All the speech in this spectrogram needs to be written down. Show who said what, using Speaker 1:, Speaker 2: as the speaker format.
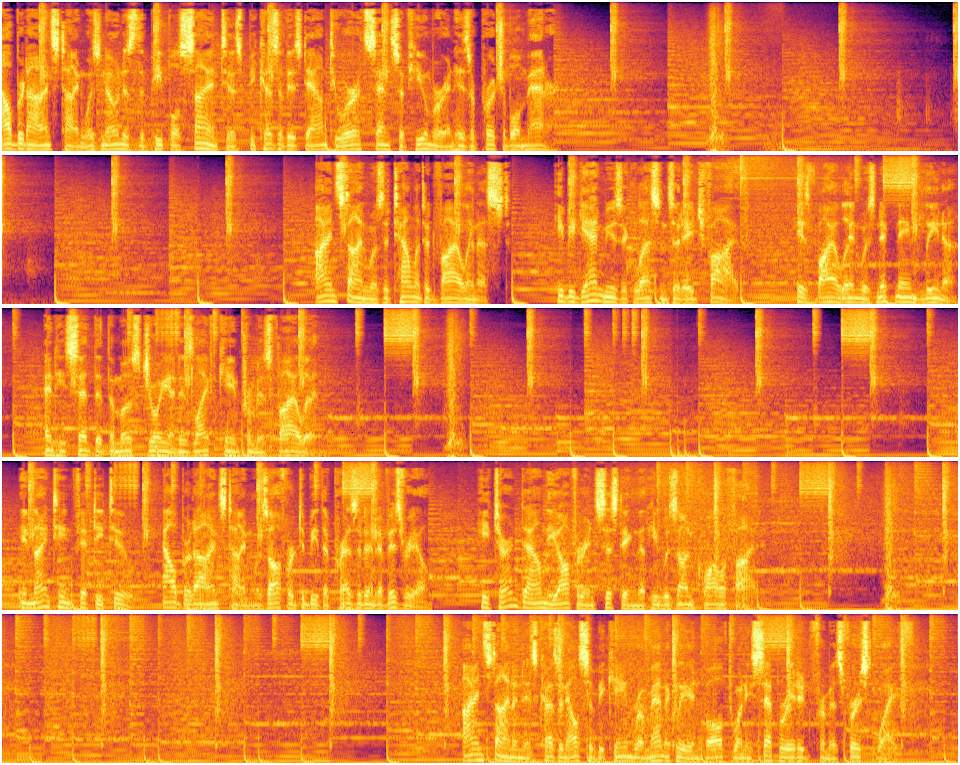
Speaker 1: Albert Einstein was known as the people's scientist because of his down-to-earth sense of humor and his approachable manner. Einstein was a talented violinist. He began music lessons at age 5. His violin was nicknamed Lena. And he said that the most joy in his life came from his violin. In 1952, Albert Einstein was offered to be the president of Israel. He turned down the offer insisting that he was unqualified. Einstein and his cousin Elsa became romantically involved when he separated from his first wife.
